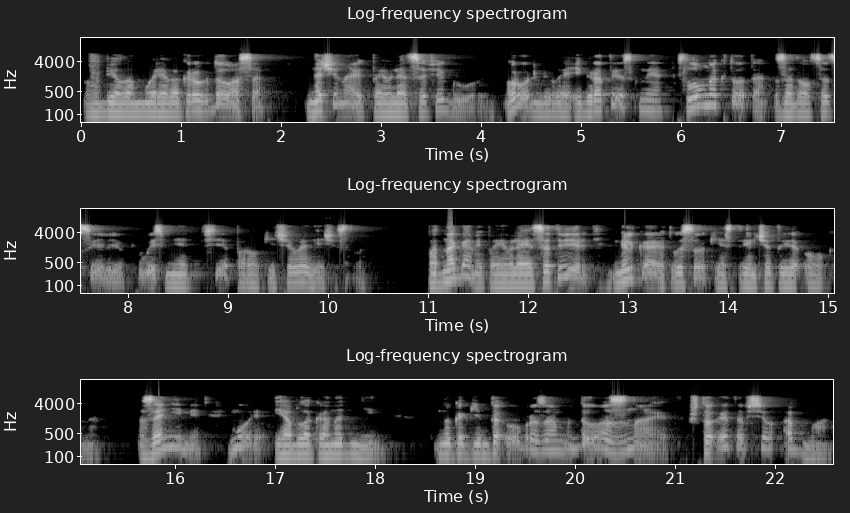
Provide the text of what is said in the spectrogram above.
В белом море вокруг Доаса начинают появляться фигуры, уродливые и гротескные, словно кто-то задался целью высмеять все пороки человечества. Под ногами появляется твердь, мелькают высокие стрельчатые окна. За ними море и облака над ним – но каким-то образом Дуа знает, что это все обман.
